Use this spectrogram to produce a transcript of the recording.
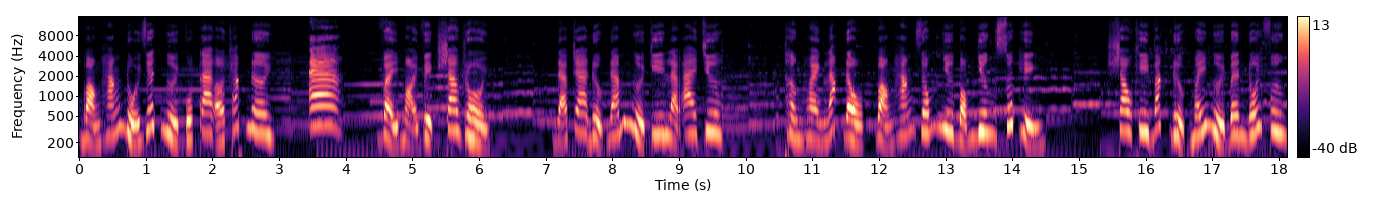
Bọn hắn đuổi giết người của ta ở khắp nơi. A, Vậy mọi việc sao rồi? Đã tra được đám người kia là ai chưa? Thần hoàng lắc đầu, bọn hắn giống như bỗng dưng xuất hiện. Sau khi bắt được mấy người bên đối phương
